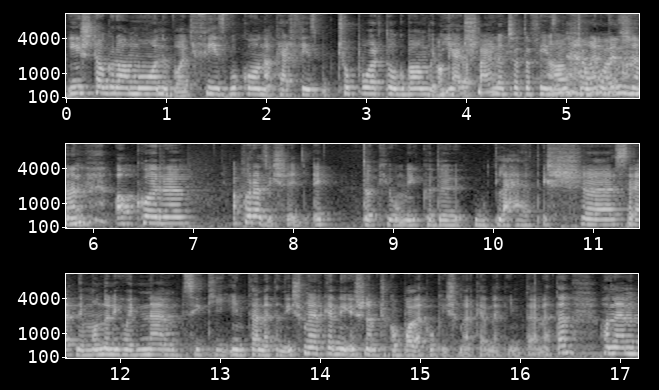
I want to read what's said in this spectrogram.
Instagramon, vagy Facebookon, akár Facebook csoportokban, vagy Akár ilyesmi, a párnacsot a Facebook csoportban. akkor, akkor az is egy, egy tök jó működő út lehet, és uh, szeretném mondani, hogy nem ciki interneten ismerkedni, és nem csak a balekok ismerkednek interneten, hanem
